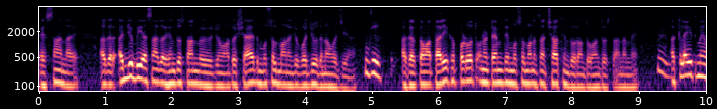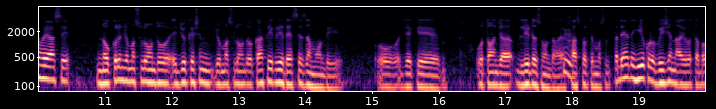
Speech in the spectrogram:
احسان ہے اگر ابھی بھی اگر اگر ہندوستان میں ہوجوں ہاں تو شاید مسلمانوں کو وجود نہ ہوجی ہاں اگر تعلیم تاریخ پڑھو تو ان ٹائم سے مسلمانوں سے اقلیت میں ہویاسے نوکرین جو مسئلوں ہوں ایجوکیشن جو مسئلے ہوں کافی ایک ریسیزم ہوں وہ جی اوتانا لیڈرس ہوں خاص طور پر یہ ویژن آپ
